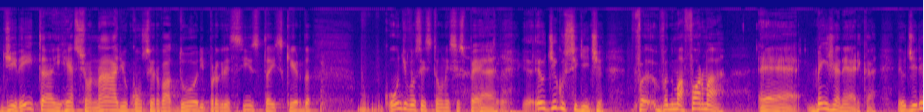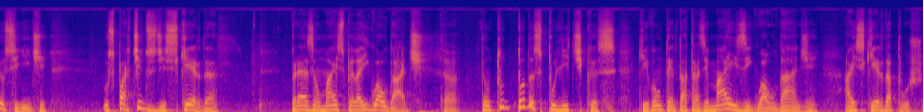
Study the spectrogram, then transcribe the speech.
Direita e reacionário, conservador e progressista, esquerda. Onde vocês estão nesse espectro? É, eu- digo o seguinte, de uma forma é, bem genérica, eu diria o seguinte: os partidos de esquerda prezam mais pela igualdade. Tá. Então, tu- todas as políticas que vão tentar trazer mais igualdade, a esquerda puxa.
